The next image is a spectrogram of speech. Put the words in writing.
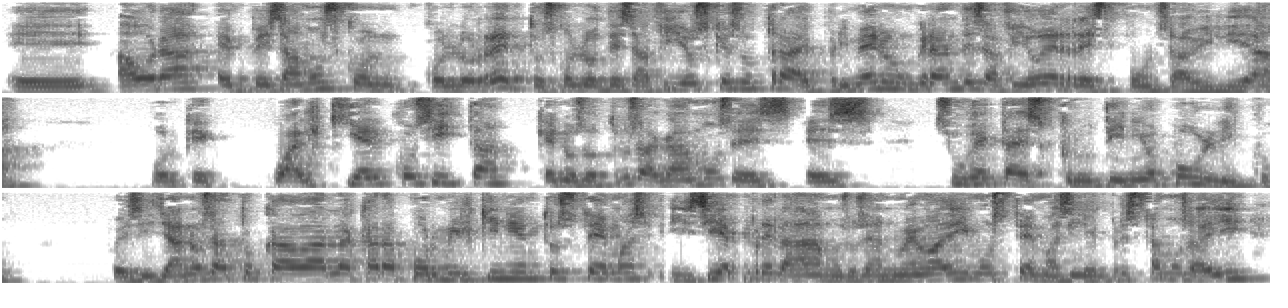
Eh, ahora empezamos con, con los retos, con los desafíos que eso trae. Primero, un gran desafío de responsabilidad, porque cualquier cosita que nosotros hagamos es, es sujeta a escrutinio público. Pues si ya nos ha tocado dar la cara por 1500 temas y siempre la damos, o sea, no evadimos temas, siempre estamos ahí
